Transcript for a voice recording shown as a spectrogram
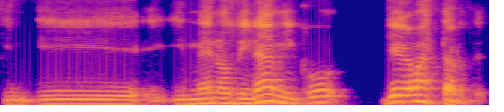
y, menos dinámico, llega más tarde.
